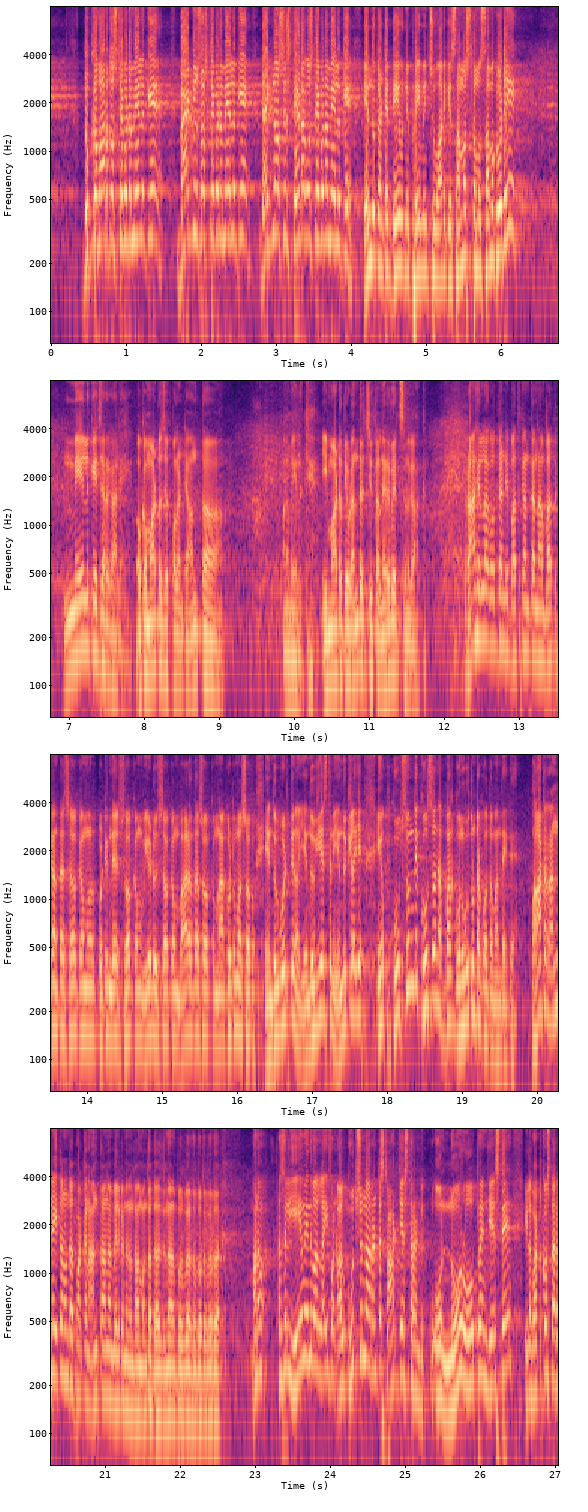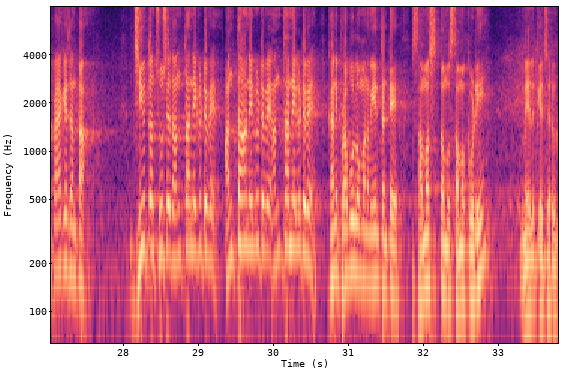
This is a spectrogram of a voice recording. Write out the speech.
దుఃఖ వార్త వస్తే కూడా మేలుకే బ్యాడ్ న్యూస్ వస్తే కూడా మేలుకే డయాగ్నోసిస్ తేడా వస్తే కూడా మేలుకే. ఎందుకంటే దేవుని ప్రేమించు వారికి సమస్తము సమకుడి మేలుకే జరగాలి. ఒక మాట చెప్పాలంటే అంత మన మేలుకే. ఈ మాట దేవుడు అందరి జీవితాలు నెరవేర్చును కాక రాహిల్లా వద్దండి బతుకంతా నా బతుకంతా శోకము పుట్టిందే శోకం వీడు శోకం భారత శోకం నా కుటుంబ శోకం. ఎందుకు పుట్టినా ఎందుకు చేస్తున్నావు? ఎందుకు ఇలా ఇంకా కూర్చుంది కూర్చొని బాగా గొనుగుతుంటారు కొంతమంది అయితే. పాట రన్ అయితే ఉంటారు పక్కన అంతా మెలకన మనం అసలు ఏమైంది వాళ్ళ లైఫ్ వాళ్ళు కూర్చున్నారంటే స్టార్ట్ చేస్తారండి. ఓ నోరు ఓపెన్ చేస్తే ఇలా పట్టుకొస్తారు ప్యాకేజ్ అంతా. జీవితం చూసేది అంతా నెగిటివే అంతా నెగిటివే అంతా నెగిటివే. కానీ ప్రభువులో మనం ఏంటంటే సమస్తము సమకూడి మేలుకే జరుగు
